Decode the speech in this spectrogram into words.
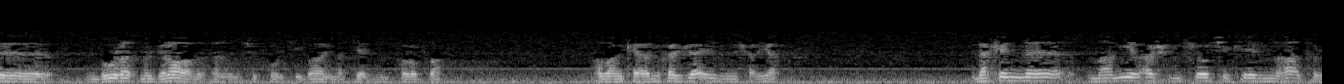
آه بورة مجرى مثلا شكور تيباي مثلا من أوروبا طبعا كانوا كالجائز من الشريعة لكن ما مير أشم شوتشي كان هاتر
